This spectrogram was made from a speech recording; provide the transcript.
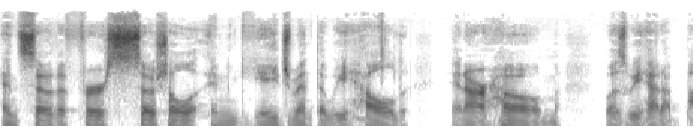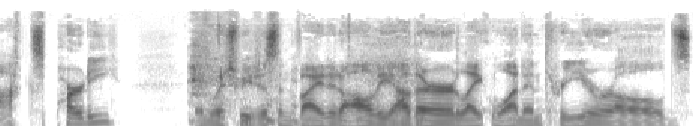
And so the first social engagement that we held in our home was we had a box party in which we just invited all the other like one and three year olds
